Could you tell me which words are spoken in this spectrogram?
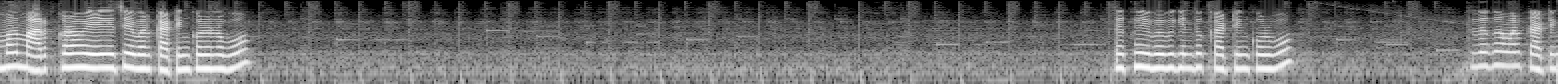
আমার মার্ক করা হয়ে গেছে, এবার কাটিং করে নেব। দেখো, এভাবে কিন্তু কাটিং করব। তো দেখো, আমার কাটিং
